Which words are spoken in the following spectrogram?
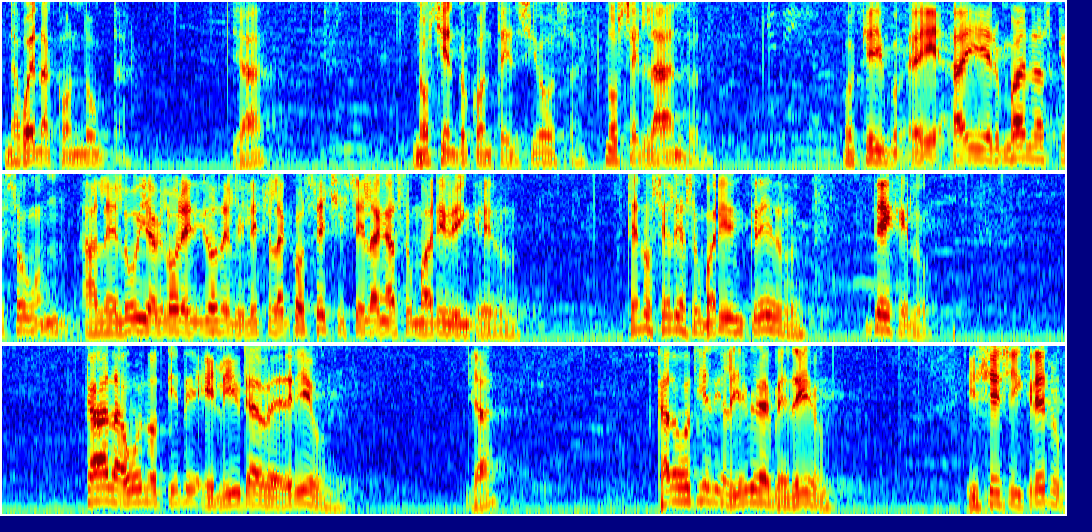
Una buena conducta, ¿ya? No siendo contenciosa, no celando. Porque hay, hermanas que son, aleluya, gloria a Dios de la iglesia la cosecha y celan a su marido incrédulo. Usted no cele a su marido incrédulo, déjelo cada uno tiene el libre albedrío. ¿Ya? Cada uno tiene el libre albedrío. Y si es incrédulo,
